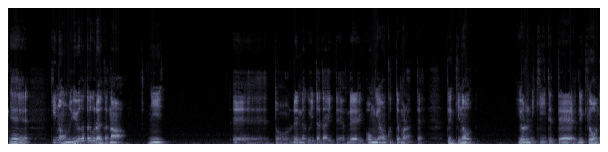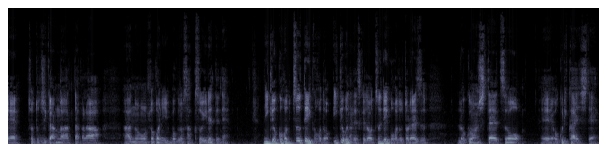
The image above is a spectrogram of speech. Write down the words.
で、昨日の夕方ぐらいかな、に、えー、っと、連絡いただいて、で、音源送ってもらって、で、昨日夜に聞いてて、で、今日ね、ちょっと時間があったから、あの、そこに僕のサックスを入れてね、2曲ほど、2テイクほど、1曲なんですけど、2テイクほどとりあえず録音したやつを、えー、送り返して、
